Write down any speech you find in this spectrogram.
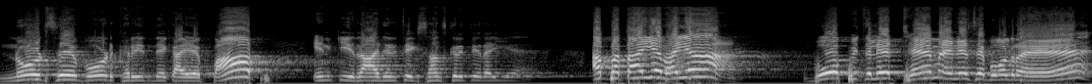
नोट से वोट खरीदने का ये पाप इनकी राजनीतिक संस्कृति रही है। अब बताइए भैया, वो पिछले छह महीने से बोल रहे हैं,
